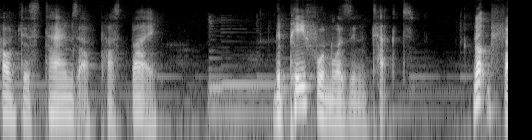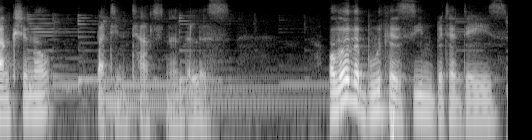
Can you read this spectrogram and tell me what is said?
countless times I've passed by. The payphone was intact. Not functional, but intact nonetheless. Although the booth has seen better days,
